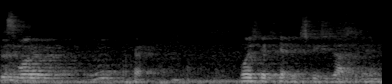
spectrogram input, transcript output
This one. Okay. Always good to get the excuses out at the beginning.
